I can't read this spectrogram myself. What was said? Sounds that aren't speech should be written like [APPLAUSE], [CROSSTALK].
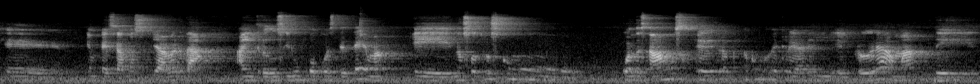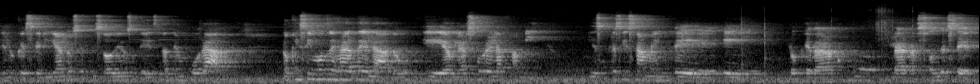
empezamos ya, verdad, a introducir un poco este tema? Eh, nosotros como, cuando estábamos eh, tratando como de crear el, el programa de, de, lo que serían los episodios de esta temporada, no quisimos dejar de lado hablar sobre la familia y es precisamente eh, lo que da como la razón de ser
